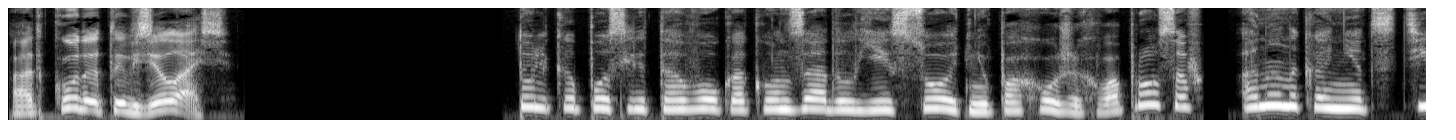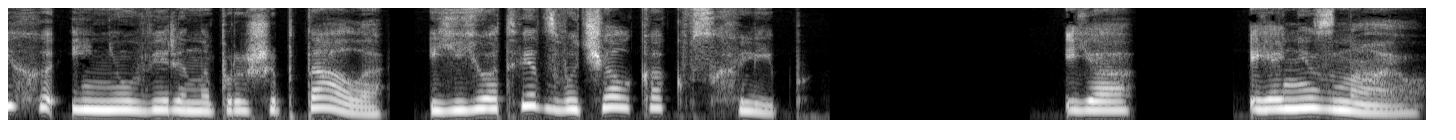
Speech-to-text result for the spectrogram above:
«Откуда ты взялась?» Только после того, как он задал ей сотню похожих вопросов, она, наконец, тихо и неуверенно прошептала, и ее ответ звучал как всхлип. «Я... я не знаю».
